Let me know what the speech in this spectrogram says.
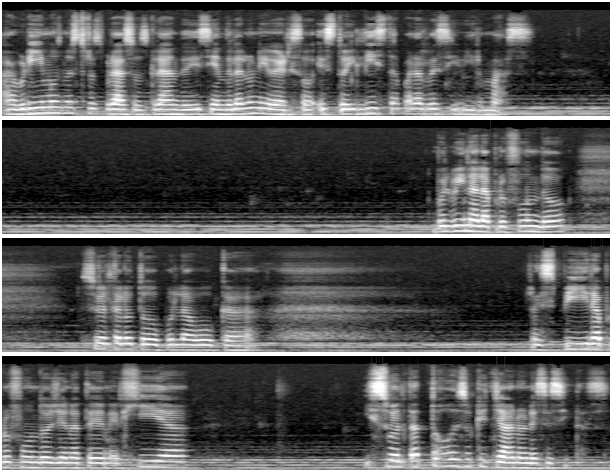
Abrimos nuestros brazos grandes diciéndole al universo, estoy lista para recibir más. Vuelve inhala profundo, suéltalo todo por la boca, Respira profundo, llénate de energía y suelta todo eso que ya no necesitas.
